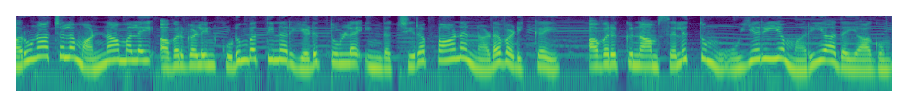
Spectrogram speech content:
அருணாச்சலம் அண்ணாமலை அவர்களின் குடும்பத்தினர் எடுத்துள்ள இந்த சிறப்பான நடவடிக்கை அவருக்கு நாம் செலுத்தும் உயரிய மரியாதையாகும்.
